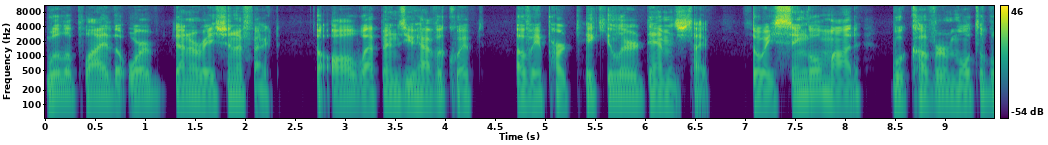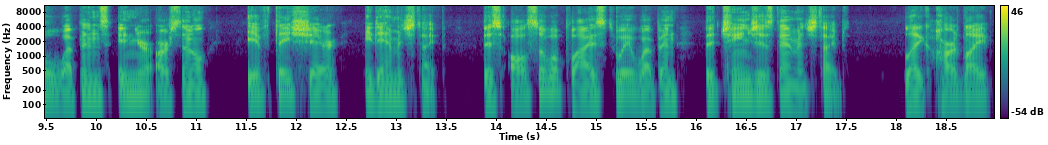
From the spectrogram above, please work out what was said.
will apply the orb generation effect to all weapons you have equipped of a particular damage type. So a single mod will cover multiple weapons in your arsenal if they share a damage type. This also applies to a weapon that changes damage types, like hard light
